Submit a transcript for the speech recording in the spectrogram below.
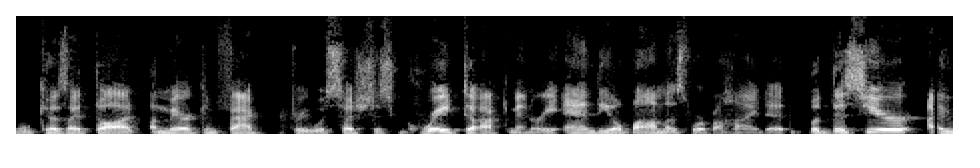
because I thought American Factory was such this great documentary and the Obamas were behind it. But this year I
